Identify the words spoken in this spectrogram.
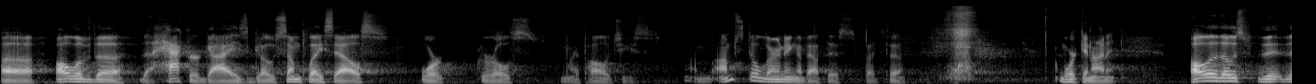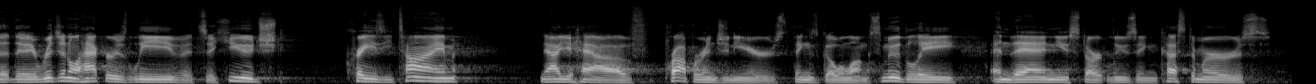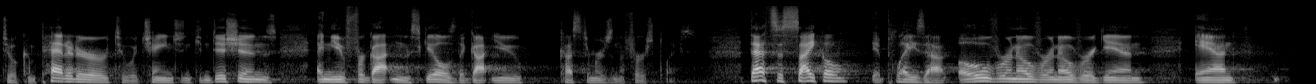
Uh, all of the, the hacker guys go someplace else, or girls, my apologies. I'm, I'm still learning about this, but uh, I'm working on it. All of those, the, the, the original hackers leave. It's a huge, crazy time. Now you have proper engineers, things go along smoothly, and then you start losing customers to a competitor, to a change in conditions, and you've forgotten the skills that got you customers in the first place. That's a cycle it plays out over and over and over again. And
